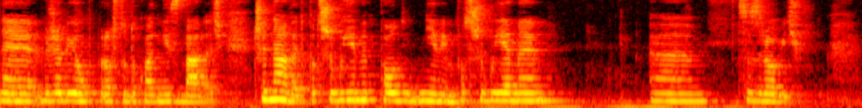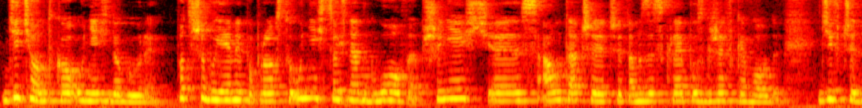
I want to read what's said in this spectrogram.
e, żeby ją po prostu dokładnie zbadać. Czy nawet potrzebujemy pod, nie wiem, potrzebujemy co zrobić? Dzieciątko unieść do góry. Potrzebujemy po prostu unieść coś nad głowę, przynieść e, z auta czy, czy tam ze sklepu zgrzewkę wody. Dziewczyny,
